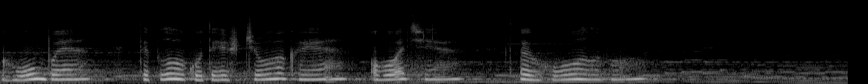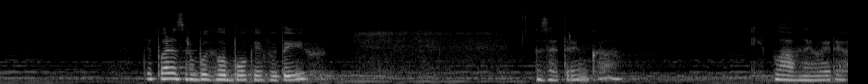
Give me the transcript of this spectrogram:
губи, тепло окутує щоки, очі, твою голову. Тепер зроби глибокий вдих, затримка і плавний видих.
